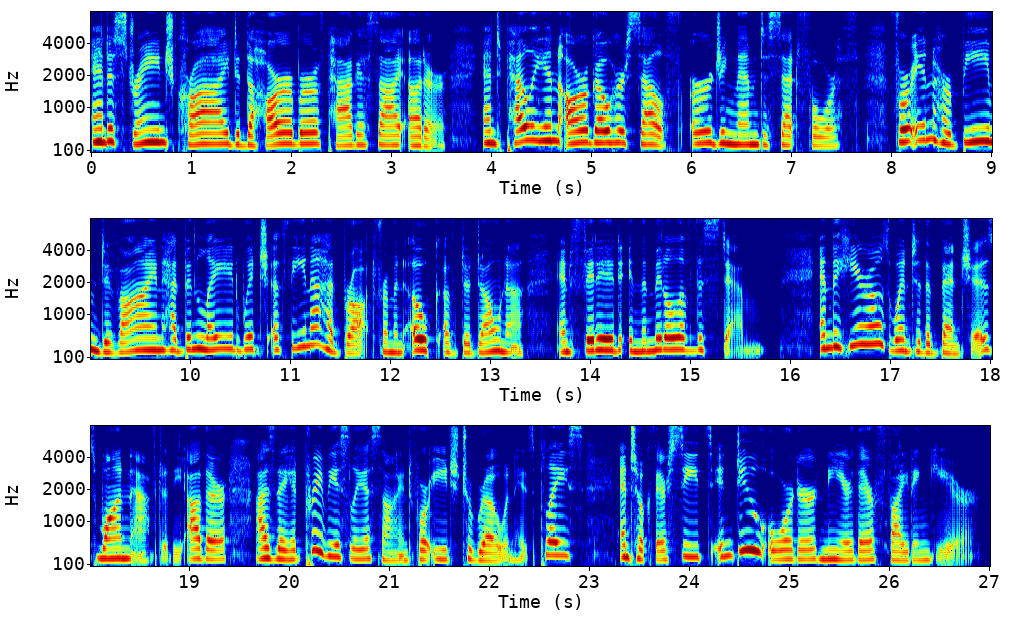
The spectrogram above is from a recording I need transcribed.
And a strange cry did the harbour of Pagasai utter, and Pelian Argo herself urging them to set forth. For in her beam divine had been laid which Athena had brought from an oak of Dodona, and fitted in the middle of the stem. And the heroes went to the benches, one after the other, as they had previously assigned for each to row in his place, and took their seats in due order near their fighting gear.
